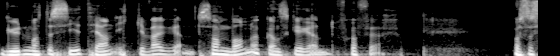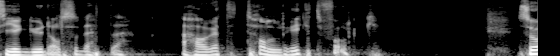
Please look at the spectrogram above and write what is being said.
Gud måtte si til han ikke vær redd, så han var nok ganske redd fra før. Og så sier Gud altså dette. Jeg har et tallrikt folk. Så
